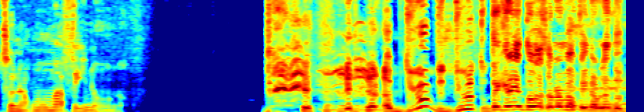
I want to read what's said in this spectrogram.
Suena como más fino uno. ¿Tú te crees que tú vas a sonar más fino hablando?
